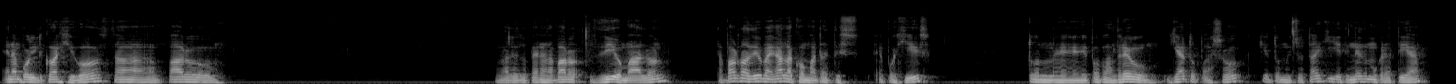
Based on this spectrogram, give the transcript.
έναν πολιτικό αρχηγό. Θα πάρω βάλω εδώ πέρα να πάρω δύο μάλλον. Θα πάρω τα δύο μεγάλα κόμματα της εποχής τον ε, Παπανδρέου για το Πασόκ και τον Μητσοτάκη για την Νέα Δημοκρατία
